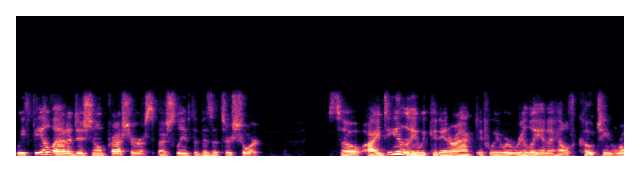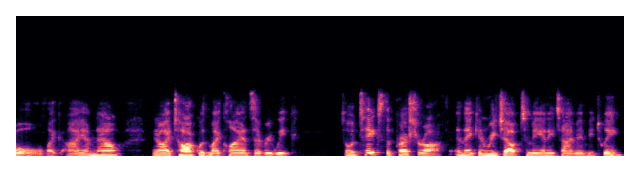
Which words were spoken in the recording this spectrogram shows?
we feel that additional pressure, especially if the visits are short. So ideally, we could interact if we were really in a health coaching role like I am now. You know, I talk with my clients every week. So it takes the pressure off and they can reach out to me anytime in between.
